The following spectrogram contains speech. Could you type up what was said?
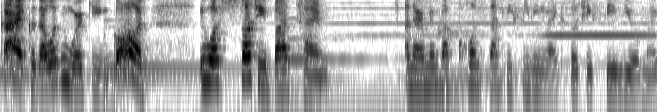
guy, because I wasn't working. God, it was such a bad time, and I remember constantly feeling like such a failure. My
